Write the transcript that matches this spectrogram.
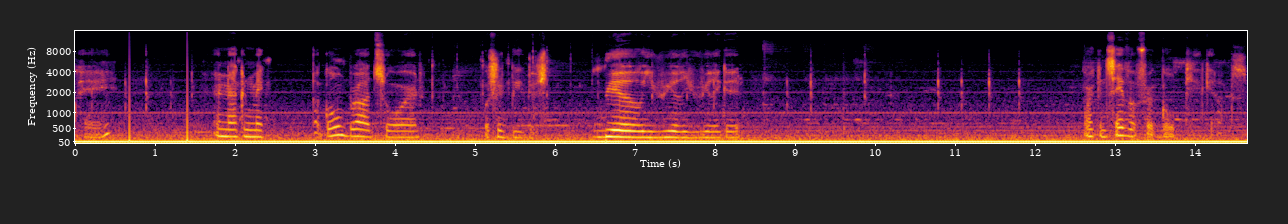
Okay. And I can make a gold broadsword, which would be just really, really, really good. Or I can save up for a gold pickaxe.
